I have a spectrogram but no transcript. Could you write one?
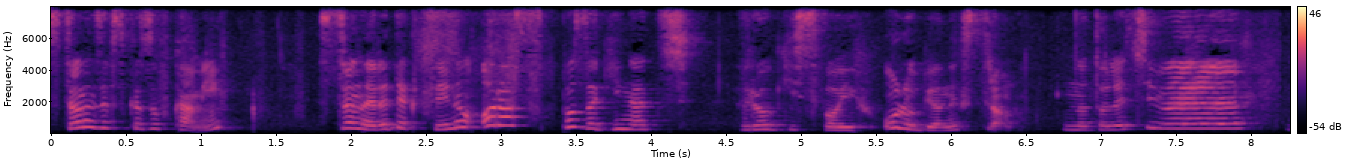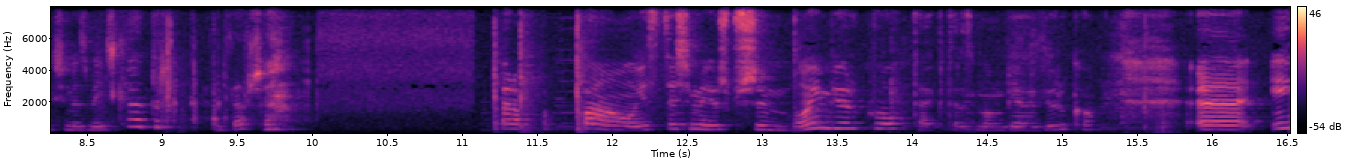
stronę ze wskazówkami, stronę redakcyjną oraz pozaginać rogi swoich ulubionych stron. No to lecimy! Musimy zmienić kadr, jak zawsze. Jesteśmy już przy moim biurku. Tak, teraz mam białe biurko. E, I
